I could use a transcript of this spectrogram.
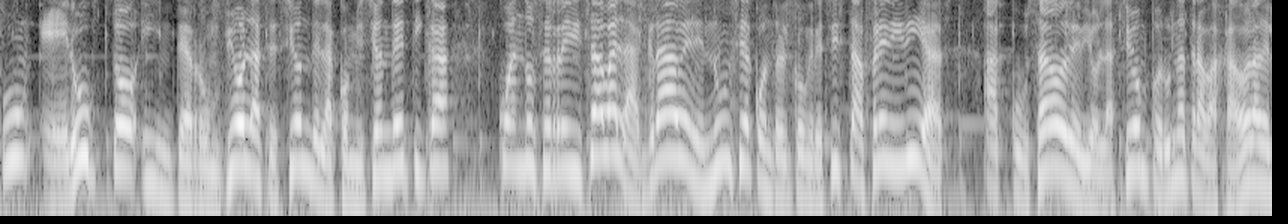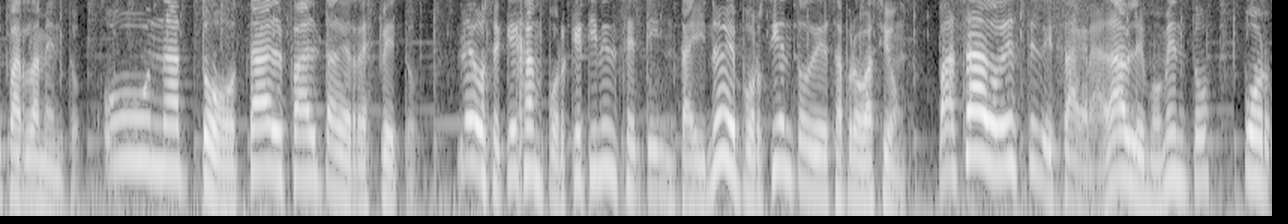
un eructo interrumpió la sesión de la Comisión de Ética cuando se revisaba la grave denuncia contra el congresista Freddy Díaz, acusado de violación por una trabajadora del Parlamento. Una total falta de respeto. Luego se quejan porque tienen 79% de desaprobación. Pasado este desagradable momento, por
